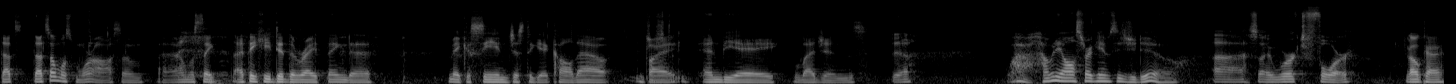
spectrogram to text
that's that's almost more awesome. I almost think I think he did the right thing to make a scene just to get called out by NBA legends. yeah Wow, how many All Star games did you do? uh, so i worked four. Okay,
